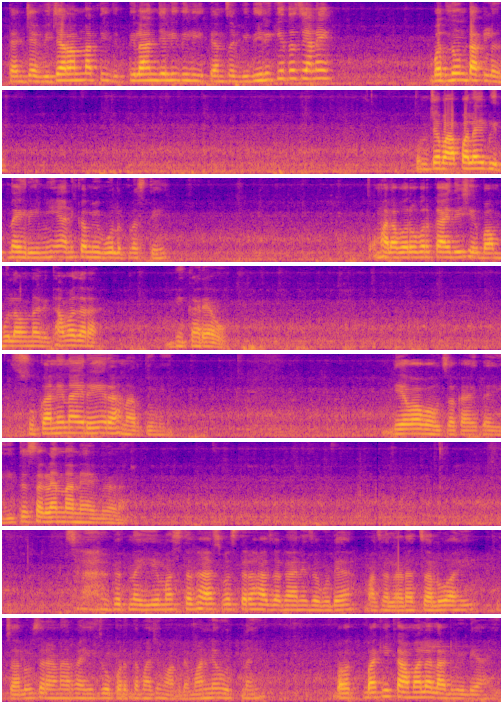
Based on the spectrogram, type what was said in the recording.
त्यांच्या विचारांना ती तिलांजली दिली. त्यांचं विधिलिखितच याने बदलून टाकलं. तुमच्या बापालाही भीत नाही रे मी आणि कमी बोलत नसते. तुम्हाला बरोबर कायदेशीर बांबू लावणारे थांबा जरा. भिकाऱ्या हो सुखाने नाही रे राहणार तुम्ही. देवा भाऊचा कायदा आहे. इथं सगळ्यांना न्याय मिळणार. चला हरकत नाही आहे मस्त घास मस्त राहा जगाने जगू द्या. माझा लढा चालू आहे. तो चालूच राहणार नाही जोपर्यंत माझ्या मागण्या मान्य होत नाही. बा बाकी कामाला लागलेले आहेत.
